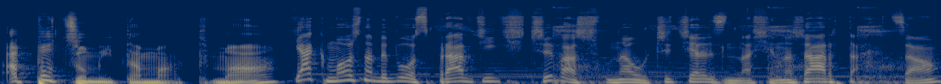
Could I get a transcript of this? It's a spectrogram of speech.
A po co mi ta matma? Jak można by było sprawdzić, czy wasz nauczyciel zna się na żartach, co?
